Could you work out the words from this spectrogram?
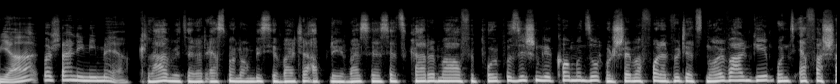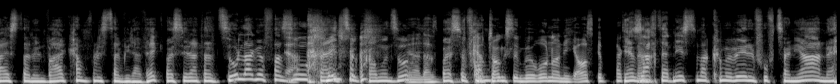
Jahr wahrscheinlich nie mehr. Klar wird er das erstmal noch ein bisschen weiter ablehnen. Weißt du, er ist jetzt gerade mal auf die Pole Position gekommen und so. Und stell mal vor, das wird jetzt Neuwahlen geben und er verscheißt dann den Wahlkampf und ist dann wieder weg. Weißt du, der hat dann so lange versucht, da hinzukommen und so. Ja, das weißt du, vom, Kartons im Büro noch nicht ausgepackt. der ne? sagt, das nächste Mal können wir wählen in 15 Jahren. Ne?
